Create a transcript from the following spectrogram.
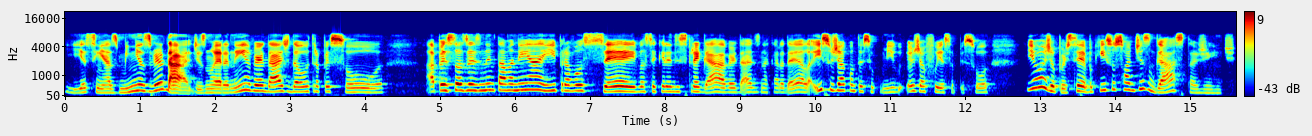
E assim, as minhas verdades, não era nem a verdade da outra pessoa, a pessoa às vezes nem tava nem aí para você e você querendo esfregar verdades na cara dela. Isso já aconteceu comigo, eu já fui essa pessoa. E hoje eu percebo que isso só desgasta a gente.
